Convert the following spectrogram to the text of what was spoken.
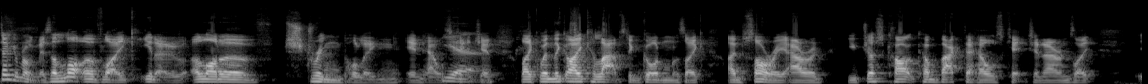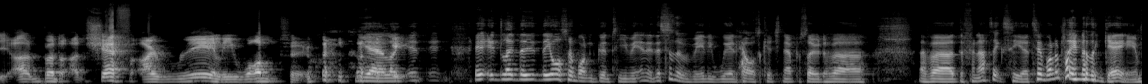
Don't get me wrong. There's a lot of like you know a lot of string pulling in Hell's Yeah. Kitchen. Like when the guy collapsed and Gordon was like, "I'm sorry, Aaron, you just can't come back to Hell's Kitchen." Aaron's like, "Yeah, uh, "But uh, chef, I really want to." yeah, like it, it, it, it like they, they also want good TV in it. This is a really weird Hell's Kitchen episode of uh of uh the Fanatics here. Tim, want to play another game?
